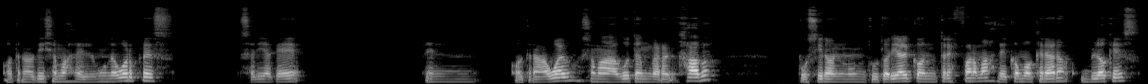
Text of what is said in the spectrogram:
Otra noticia más del mundo WordPress sería que en otra web llamada Gutenberg Hub, pusieron un tutorial con tres formas de cómo crear bloques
